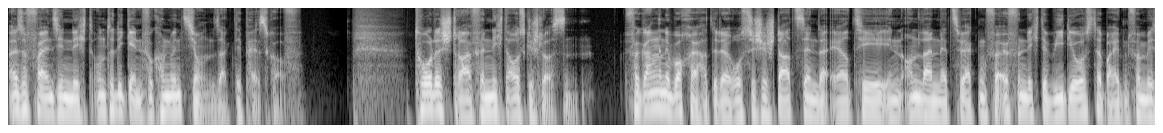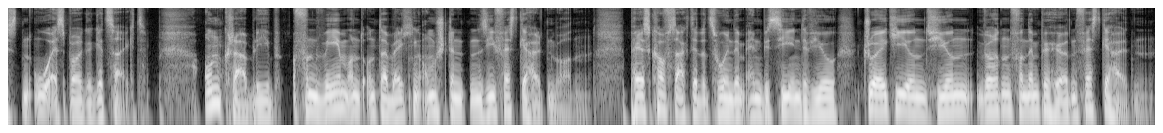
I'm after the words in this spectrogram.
also fallen sie nicht unter die Genfer Konvention, sagte Peskov. Todesstrafe nicht ausgeschlossen. Vergangene Woche hatte der russische Staatssender RT in Online-Netzwerken veröffentlichte Videos der beiden vermissten US-Bürger gezeigt. Unklar blieb, von wem und unter welchen Umständen sie festgehalten wurden. Peskov sagte dazu in dem NBC-Interview, Joeki und Hyun würden von den Behörden festgehalten.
